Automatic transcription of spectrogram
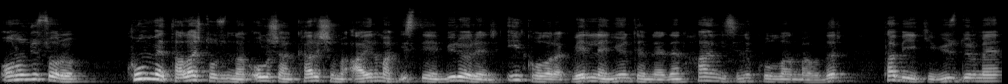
10. soru. Kum ve talaş tozundan oluşan karışımı ayırmak isteyen bir öğrenci ilk olarak verilen yöntemlerden hangisini kullanmalıdır? Tabii ki yüzdürme.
